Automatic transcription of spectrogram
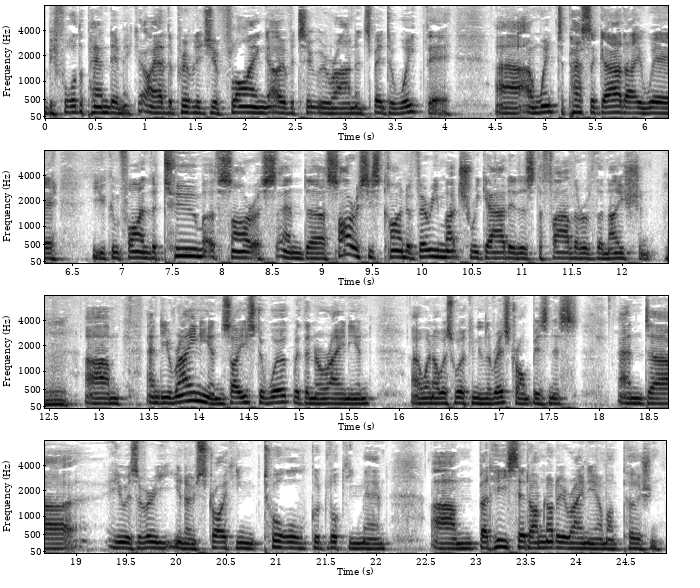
before the pandemic, I had the privilege of flying over to Iran and spent a week there, uh, and went to Pasargadae, where you can find the tomb of Cyrus, and uh, Cyrus is kind of very much regarded as the father of the nation. Um, and Iranians, I used to work with an Iranian uh, when I was working in the restaurant business, and uh, he was a very you know striking, tall, good-looking man. Um, but he said, "I'm not Iranian, I'm Persian."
